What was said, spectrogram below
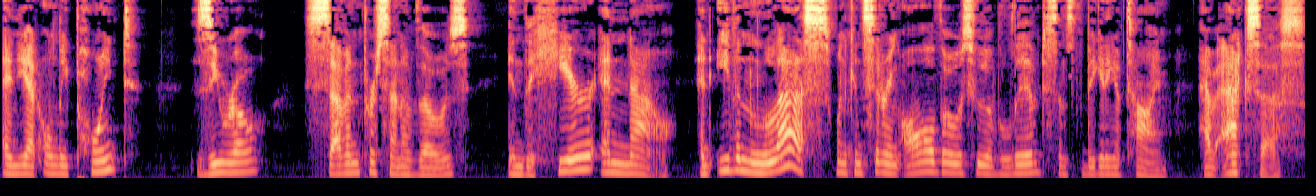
and yet only 0.07% of those in the here and now and even less when considering all those who have lived since the beginning of time have access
